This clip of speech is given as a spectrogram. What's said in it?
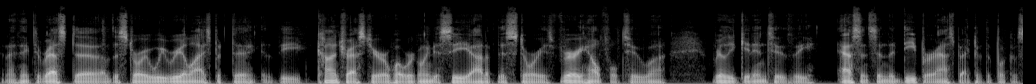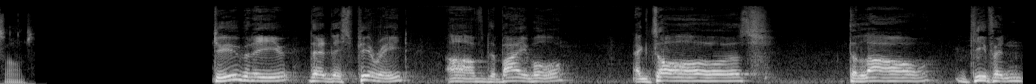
And I think the rest uh, of the story we realize, but the, the contrast here, what we're going to see out of this story, is very helpful to uh, really get into the essence and the deeper aspect of the book of Psalms. Do you believe that the spirit of the Bible exalts the law given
